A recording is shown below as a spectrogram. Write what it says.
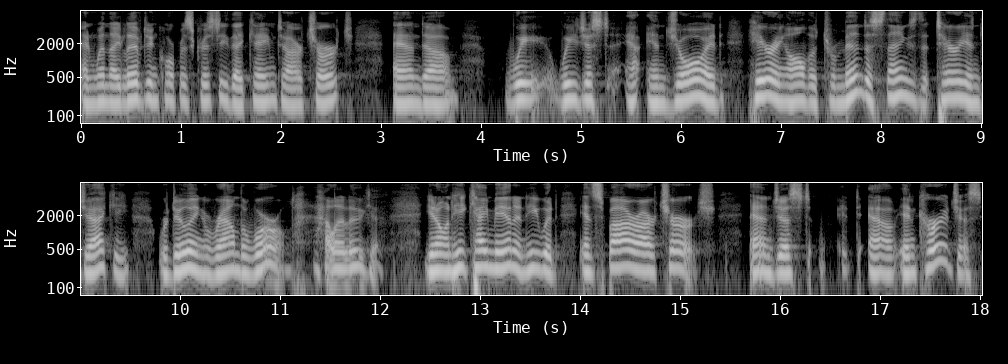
and when they lived in Corpus Christi, they came to our church. And um, we, we just enjoyed hearing all the tremendous things that Terry and Jackie were doing around the world. Hallelujah. You know, and he came in and he would inspire our church and just uh, encourage us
